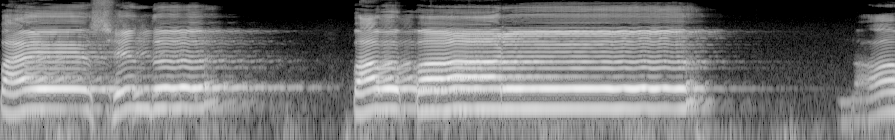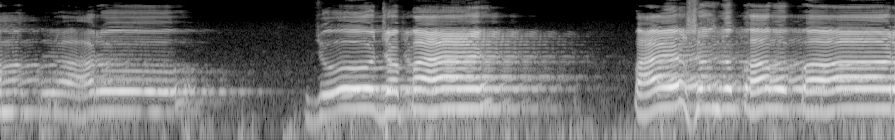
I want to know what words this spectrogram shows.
ਪਾਏ ਸਿੰਧ ਪਵ ਪਾਰ। ਜੋ ਜਪੈ ਪਾਏ ਸੰਧ ਪਾਰ।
